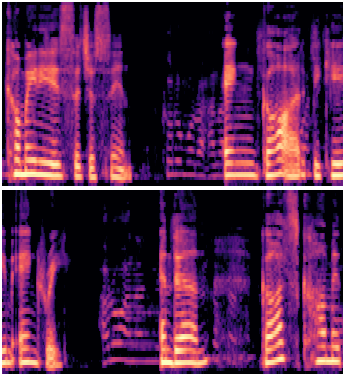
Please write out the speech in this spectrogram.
committed such a sin. And God became angry. And then God's, commit,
